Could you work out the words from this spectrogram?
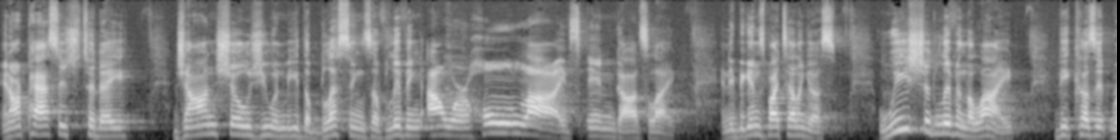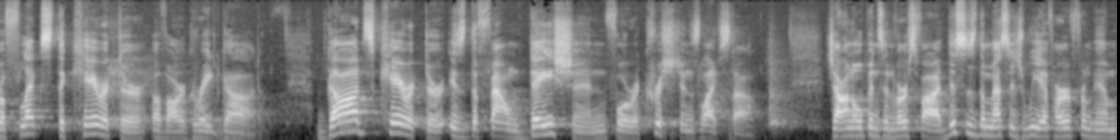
In our passage today, John shows you and me the blessings of living our whole lives in God's light. And he begins by telling us we should live in the light because it reflects the character of our great God. God's character is the foundation for a Christian's lifestyle. John opens in verse 5 This is the message we have heard from him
